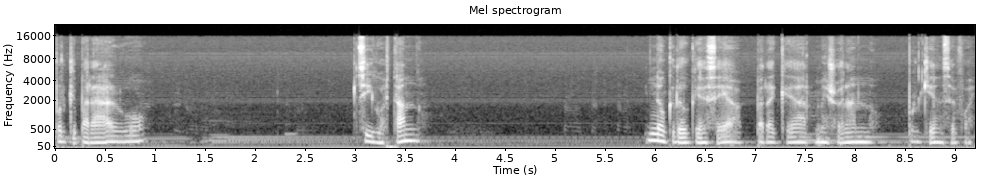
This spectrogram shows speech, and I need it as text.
Porque para algo sigo estando. No creo que sea para quedarme llorando por quien se fue.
